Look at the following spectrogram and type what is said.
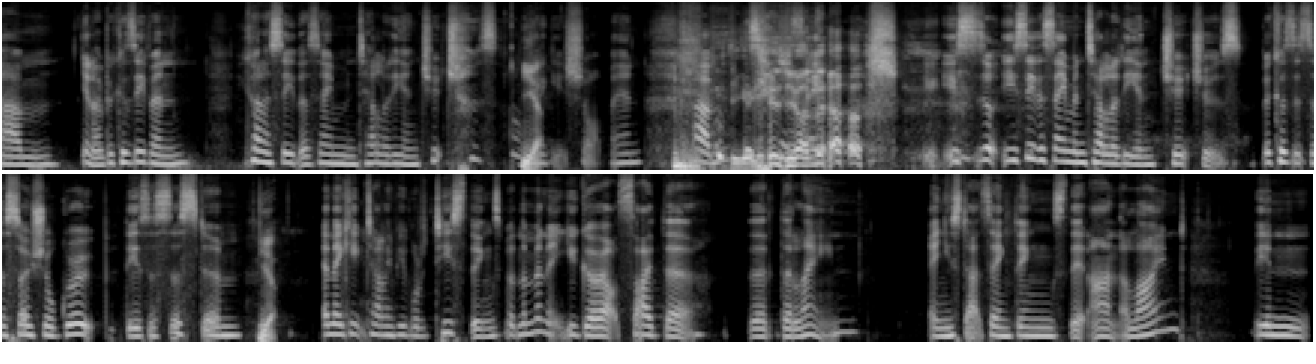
um, you know, because even you kind of see the same mentality in churches. I'm Yeah. gonna get shot, man. Um, You you, see get the shot same- you, you see- you see the same mentality in churches because it's a social group. There's a system, Yeah, and they keep telling people to test things. But the minute you go outside the the, the lane and you start saying things that aren't aligned, then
